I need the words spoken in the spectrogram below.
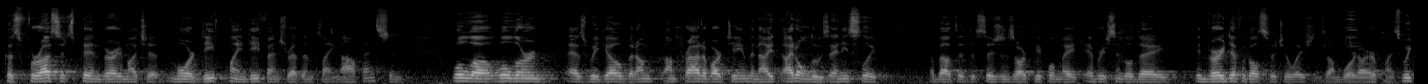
because for us it's been very much a more deep playing defense rather than playing offense, and we'll, uh, we'll learn as we go, but I'm, I'm proud of our team, and I, I don't lose any sleep about the decisions our people make every single day in very difficult situations on board our airplanes. We,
